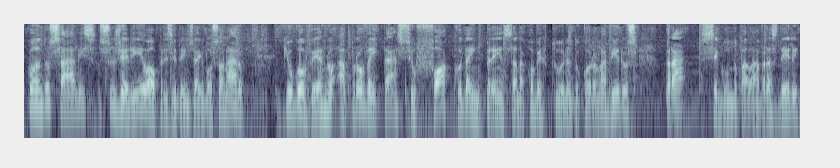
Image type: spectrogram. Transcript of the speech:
quando Salles sugeriu ao presidente Jair Bolsonaro que o governo aproveitasse o foco da imprensa na cobertura do coronavírus para, segundo palavras dele,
